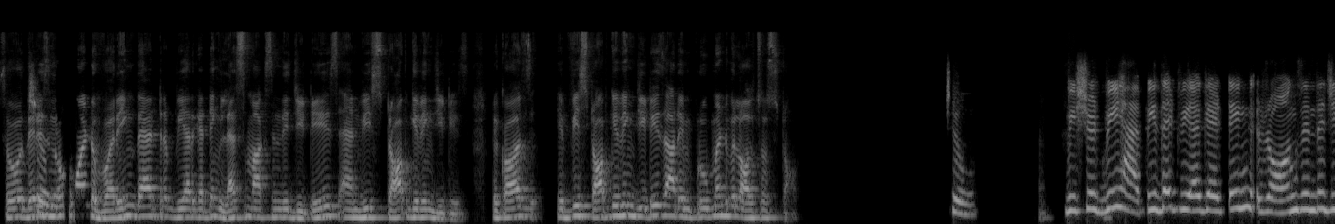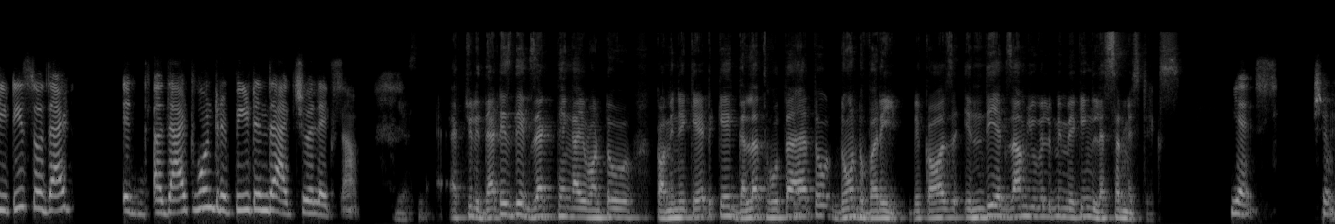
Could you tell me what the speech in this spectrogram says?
So there sure. is no point worrying that we are getting less marks in the GTs and we stop giving GTs because if we stop giving GTs, our improvement will also stop. True. We should be happy that we are getting wrongs in the GTS so that it uh, that won't repeat in the actual exam. Yes. Actually, that is the exact thing I want to communicate. Ke galat hota hai, to don't worry because in the exam you will be making lesser mistakes. Yes. Sure.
